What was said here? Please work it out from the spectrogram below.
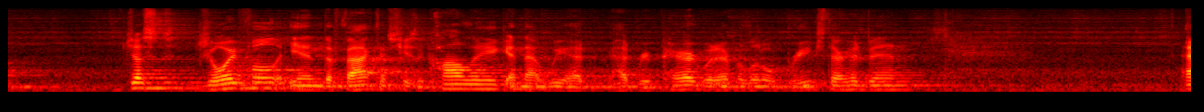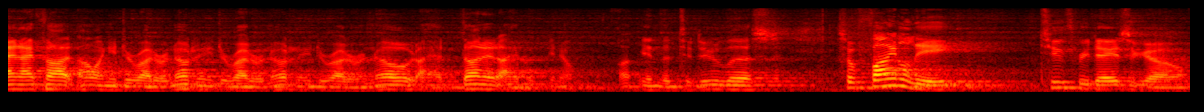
just joyful in the fact that she's a colleague and that we had, had repaired whatever little breach there had been. And I thought, oh, I need to write her a note, I need to write her a note, I need to write her a note. I hadn't done it, I have you know, uh, in the to-do list. So finally, two, three days ago,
